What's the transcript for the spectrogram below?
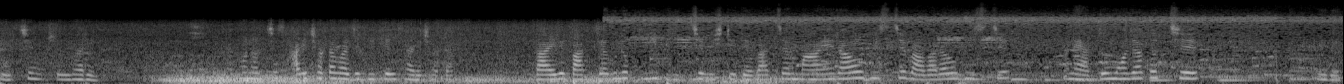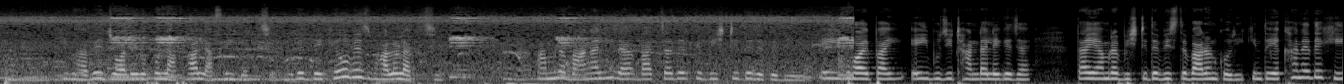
পড়ছে মুসলধারে এখন হচ্ছে সাড়ে ছটা বাজে, বিকেল সাড়ে ছটা। বাইরে বাচ্চাগুলো কি ভিজছে বৃষ্টিতে, বাচ্চার মায়েরাও ভিজছে, বাবারাও ভিজছে মানে এত মজা করছে। এই দেখুন। কীভাবে জলের ওপর লাফালাফি করছে ওদের দেখেও বেশ ভালো লাগছে। আমরা বাঙালিরা বাচ্চাদেরকে বৃষ্টিতে যেতে দিই না। এই ভয় পাই, এই বুঝি ঠান্ডা লেগে যায়। তাই আমরা বৃষ্টিতে ভিজতে বারণ করি। কিন্তু এখানে দেখি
